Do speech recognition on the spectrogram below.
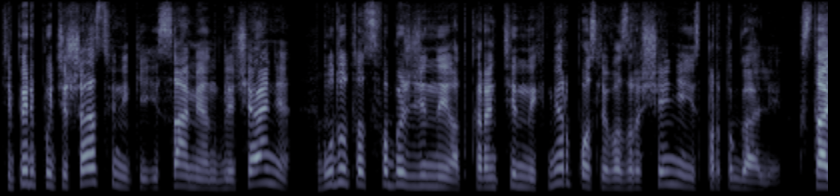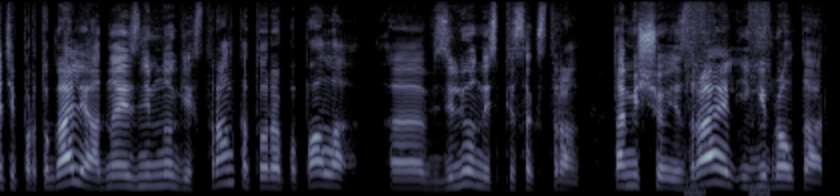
Теперь путешественники и сами англичане будут освобождены от карантинных мер после возвращения из Португалии. Кстати, Португалия одна из немногих стран, которая попала э, в зеленый список стран. Там еще Израиль и Гибралтар.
